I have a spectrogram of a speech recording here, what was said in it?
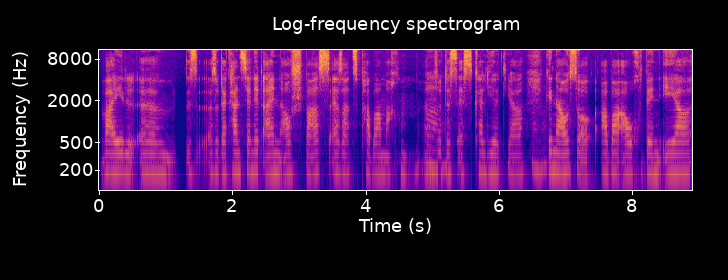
weil ähm, das, also da kannst ja nicht einen auf Spaß Ersatzpapa machen. Also mhm. das eskaliert ja mhm. genauso. Aber auch wenn er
